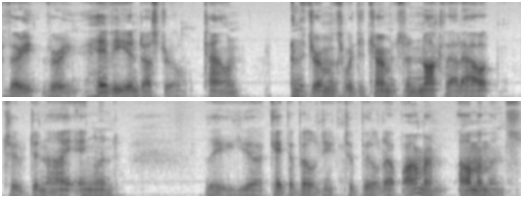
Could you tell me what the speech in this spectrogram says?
very, very heavy industrial town, and the Germans were determined to knock that out to deny England the uh, capability to build up armaments.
